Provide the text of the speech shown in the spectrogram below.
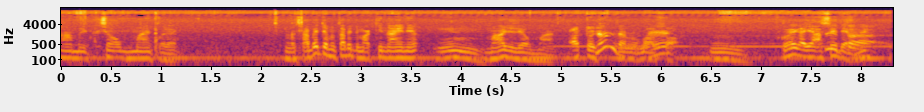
あめっちゃうまいこれなんか食べても食べても飽きないね。うん。マジでうまいあとなんだろうね。まあさうん。これが安いだよね。ー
